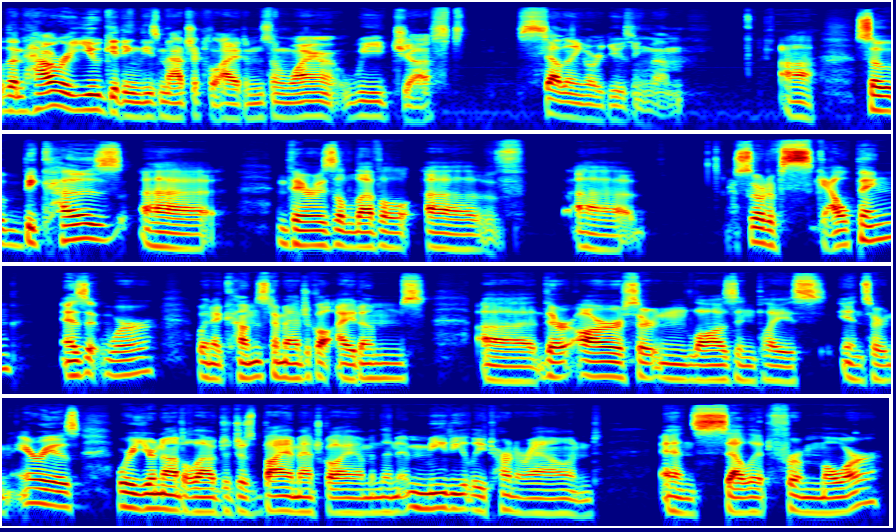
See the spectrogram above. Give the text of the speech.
well then how are you getting these magical items and why aren't we just selling or using them Uh, so because uh, there is a level of uh, sort of scalping, as it were, when it comes to magical items. Uh, there are certain laws in place in certain areas where you're not allowed to just buy a magical item and then immediately turn around and sell it for more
